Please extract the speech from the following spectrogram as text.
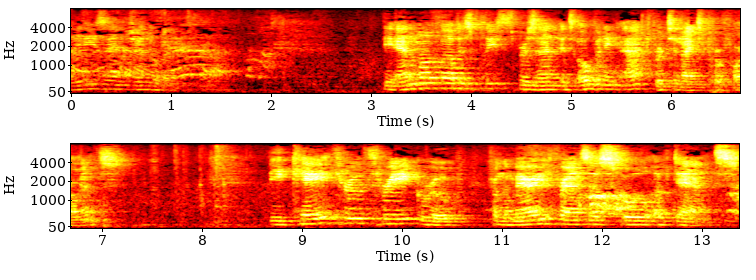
Ladies and gentlemen, the Animal Club is pleased to present its opening act for tonight's performance. The K through 3 group from the Mary Frances School of Dance.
